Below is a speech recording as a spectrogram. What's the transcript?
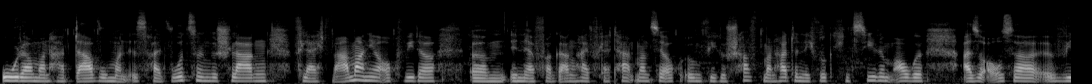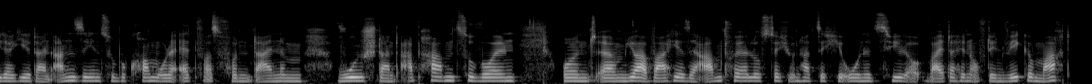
oder man hat da, wo man ist, halt Wurzeln geschlagen. Vielleicht war man ja auch wieder ähm, in der Vergangenheit, vielleicht hat man es ja auch irgendwie geschafft. Man hatte nicht wirklich ein Ziel im Auge, also außer äh, wieder hier dein Ansehen zu bekommen oder etwas von deinem Wohlstand abhaben zu wollen. Und ähm, ja, war hier sehr abenteuerlustig und hat sich hier ohne Ziel weiterhin auf den Weg gemacht.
